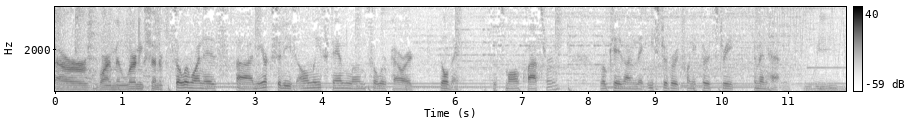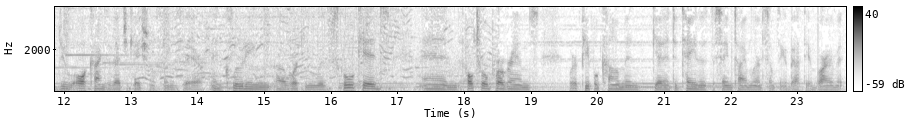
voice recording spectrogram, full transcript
our environmental learning center. Solar One is uh, New York City's only standalone solar powered building. It's a small classroom located on the East River 23rd Street in Manhattan. We do all kinds of educational things there, including uh, working with school kids and cultural programs where people come and get entertained and at the same time learn something about the environment.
